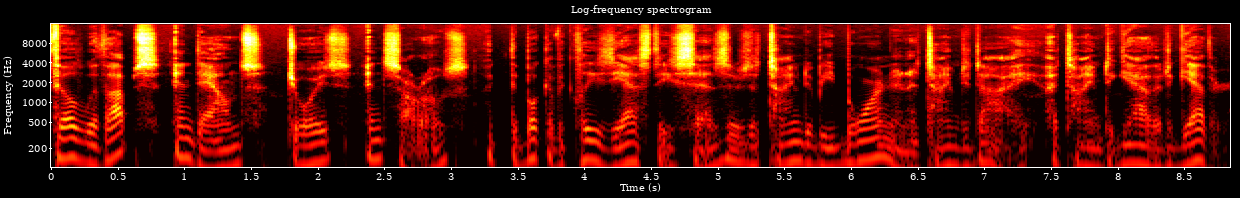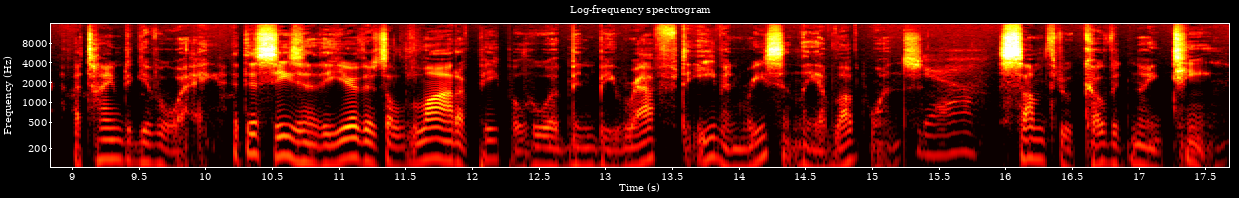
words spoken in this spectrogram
filled with ups and downs, joys and sorrows. Like the book of Ecclesiastes says, there's a time to be born and a time to die, a time to gather together, a time to give away. At this season of the year, there's a lot of people who have been bereft, even recently, of loved ones. Yeah. Some through COVID 19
